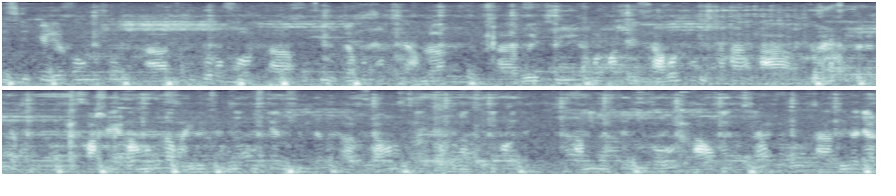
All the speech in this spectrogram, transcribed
ডিস্ট্রিক্ট কেরিয়ার ফাউন্ডেশন চতুর্থ বছর পূর্তি উদযাপন করছে। আমরা রয়েছি আমার পাশে শ্রাবণ প্রতিষ্ঠাতা জয়েন্ট এবং পাশে আহমদুল্লাহ ভাই রয়েছে, উনি কুষ্টিয়া বিশ্ববিদ্যালয় আর শ্রাবণ হচ্ছে চট্টগ্রাম সিটি কলেজে আমি মুস্তাফিজ তরুণ আহ্বায়ক ছিলাম দুই হাজার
